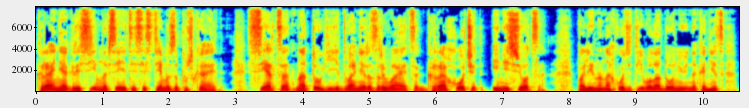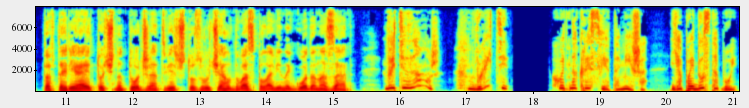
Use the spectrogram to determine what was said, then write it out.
крайне агрессивно все эти системы запускает. Сердце от натуги едва не разрывается, грохочет и несется. Полина находит его ладонью и, наконец, повторяет точно тот же ответ, что звучал два с половиной года назад. «Выйти замуж? Выйти? Хоть на край света, Миша. Я пойду с тобой».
